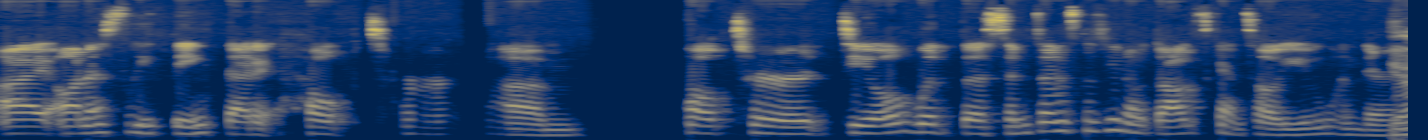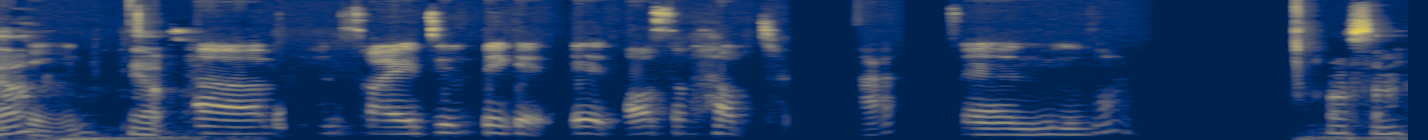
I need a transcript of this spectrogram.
I honestly think that it helped her um, helped her deal with the symptoms because you know dogs can't tell you when they're Yeah. in pain. Yep. Um, and so I do think it it also helped her relax and move on. Awesome.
